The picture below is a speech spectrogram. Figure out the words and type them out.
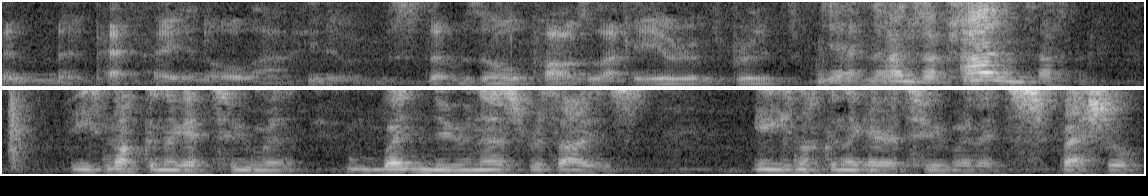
and uh, met Pepe and all that. You know, it was, that was all part of that era. It was brilliant. Yeah, no, and, it was absolutely and fantastic. He's not going to get two minutes when Nunes retires. He's not going to get a two-minute special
